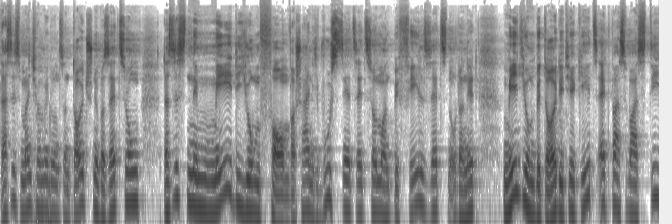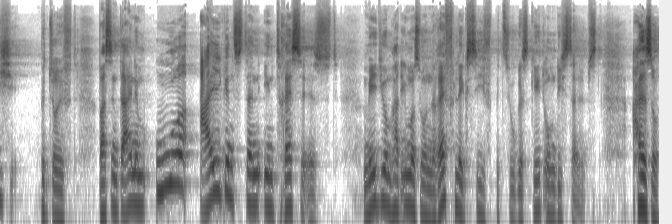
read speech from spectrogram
Das ist manchmal mit unseren deutschen Übersetzungen, das ist eine Mediumform. Wahrscheinlich wussten jetzt, jetzt soll man einen Befehl setzen oder nicht. Medium bedeutet, hier geht es etwas, was dich betrifft, was in deinem ureigensten Interesse ist. Medium hat immer so einen Reflexivbezug, es geht um dich selbst. Also,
